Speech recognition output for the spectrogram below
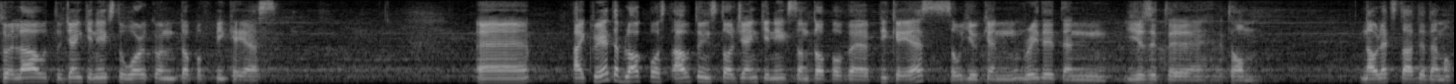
to allow to Jenkins to work on top of PKS. I create a blog post how to install Jenkins on top of a PKS, so you can read it and use it uh, at home. Now let's start the demo.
